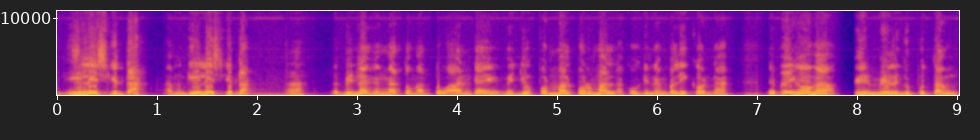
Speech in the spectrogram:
Ilis kita, ah, magilis kita. Ha? Labi na ang atong atuan kay medyo formal-formal ako ginang balikon ha. Di pa nga pinmil putang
